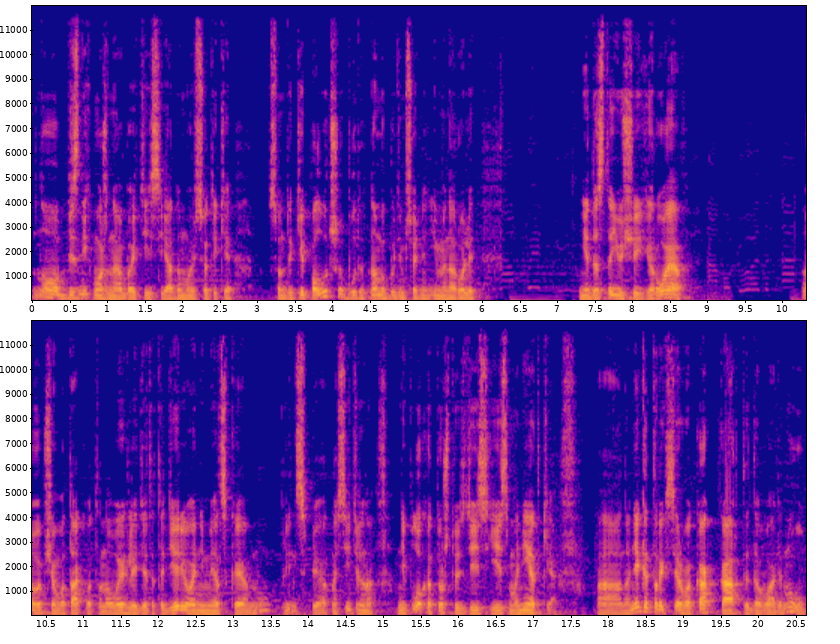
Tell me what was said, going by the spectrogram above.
но без них можно обойтись. Я думаю, все-таки сундуки получше будут, но мы будем сегодня именно ролить недостающих героев. Ну, в общем, вот так вот оно выглядит. Это дерево немецкое. Ну, в принципе, относительно неплохо то, что здесь есть монетки. А, на некоторых серверах карты давали. Ну,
